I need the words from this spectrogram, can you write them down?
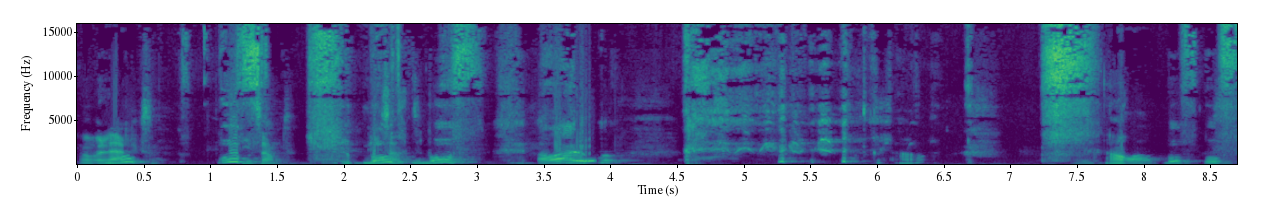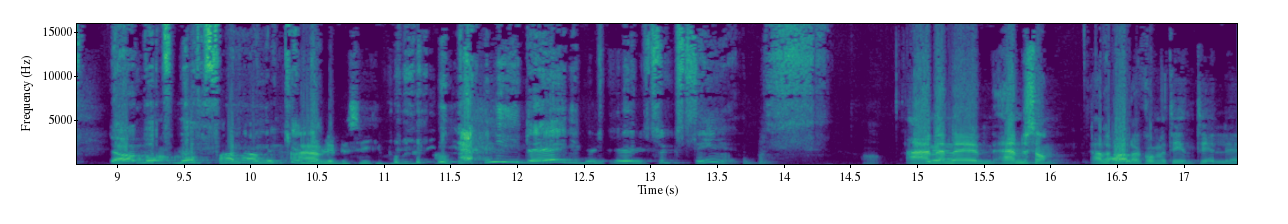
vad var det där liksom? boff, Pinsamt. Pinsamt. boff. Ja, jo. Ja. Ja. Ja, boff, boff. Ja, boff, boff. Han har mycket... Ja, jag blir besviken på det. Ja. Nej, nej, du ska ju succé. Nej, men eh, Anderson i alla fall har kommit in till eh,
